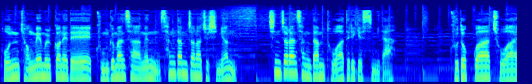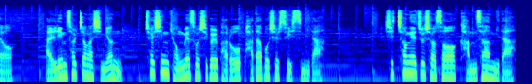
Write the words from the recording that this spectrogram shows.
본 경매 물건에 대해 궁금한 사항은 상담 전화 주시면 친절한 상담 도와드리겠습니다. 구독과 좋아요, 알림 설정하시면 최신 경매 소식을 바로 받아보실 수 있습니다. 시청해주셔서 감사합니다.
